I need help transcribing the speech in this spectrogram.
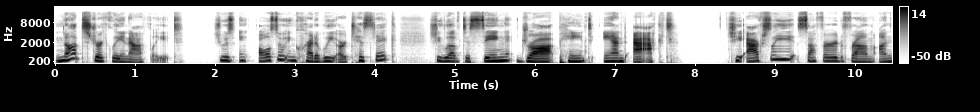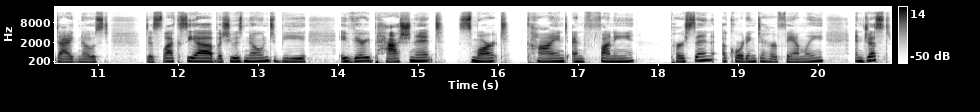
not strictly an athlete. She was also incredibly artistic. She loved to sing, draw, paint, and act. She actually suffered from undiagnosed dyslexia, but she was known to be a very passionate, smart, kind, and funny person, according to her family, and just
